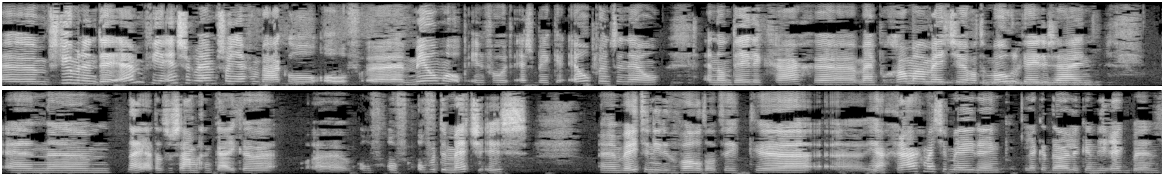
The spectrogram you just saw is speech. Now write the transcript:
Um, stuur me een DM via Instagram, Sonja van Bakel, of uh, mail me op info.sbkl.nl. En dan deel ik graag uh, mijn programma met je, wat de mogelijkheden zijn. En um, nou ja, dat we samen gaan kijken uh, of, of, of het een match is. Weet in ieder geval dat ik ja, graag met je meedenk, lekker duidelijk en direct ben.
